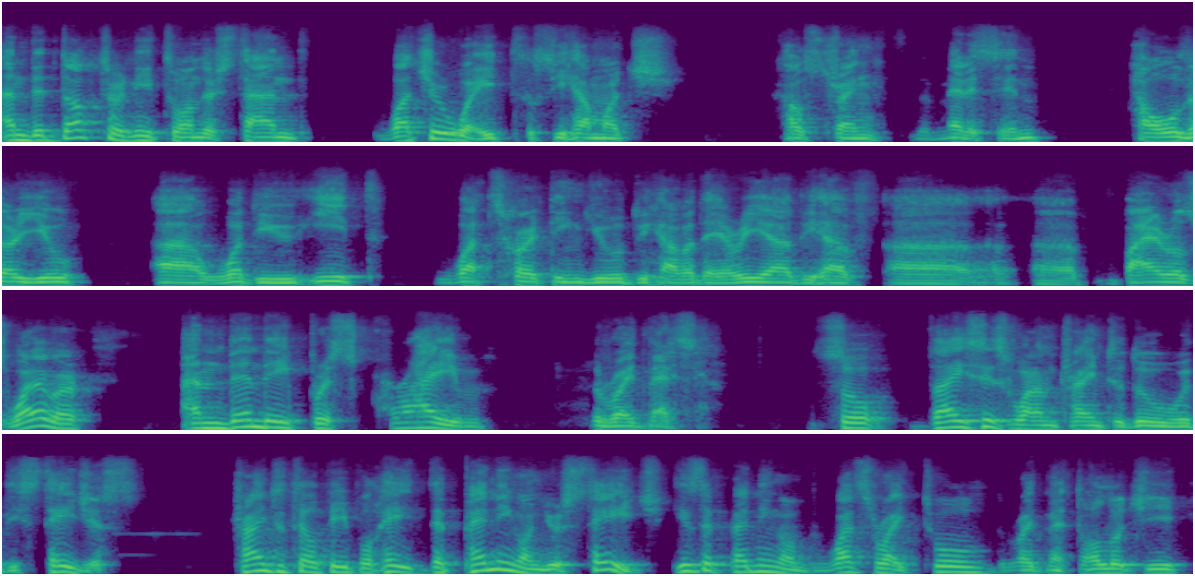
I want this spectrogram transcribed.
And the doctor need to understand what's your weight to see how much, how strength the medicine, how old are you, uh, what do you eat, what's hurting you, do you have a diarrhea, do you have uh, uh, virus, whatever. And then they prescribe the right medicine. So this is what I'm trying to do with these stages. Trying to tell people, hey, depending on your stage, is depending on what's the right tool, the right methodology,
